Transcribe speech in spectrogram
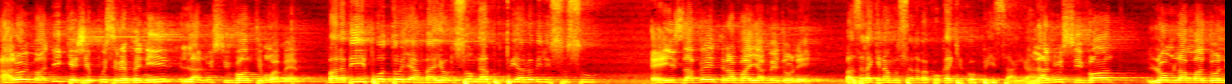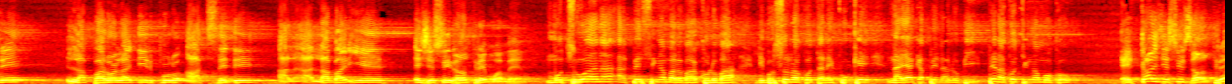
Alors il m'a dit que je puisse revenir la nuit suivante moi-même. Et ils avaient un travail à me donner. La nuit suivante, l'homme là m'a donné la parole à dire pour accéder à la, à la barrière et je suis rentré moi-même. Et quand je suis entré,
